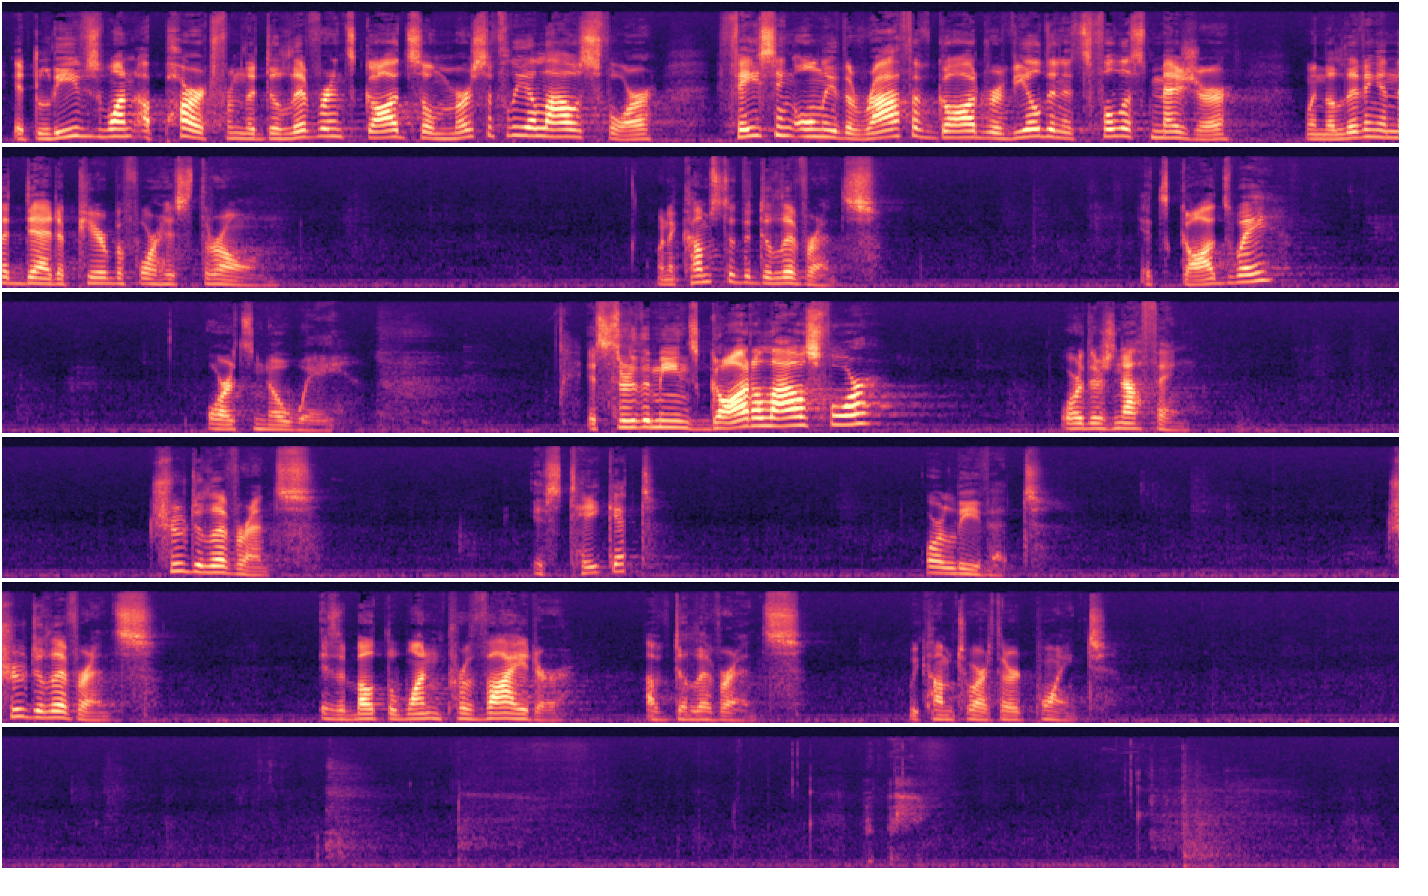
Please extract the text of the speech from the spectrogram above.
It leaves one apart from the deliverance God so mercifully allows for, facing only the wrath of God revealed in its fullest measure when the living and the dead appear before his throne. When it comes to the deliverance, it's God's way or it's no way. It's through the means God allows for, or there's nothing. True deliverance is take it or leave it. True deliverance is about the one provider of deliverance. We come to our third point.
